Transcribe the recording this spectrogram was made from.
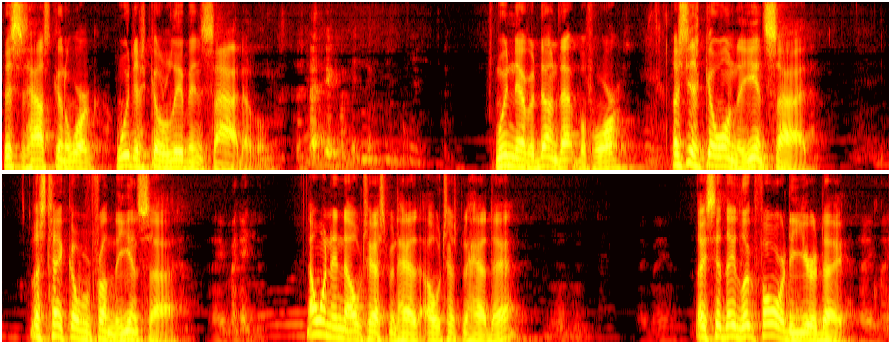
this is how it's going to work. We'll just go live inside of them. We've never done that before. Let's just go on the inside. Let's take over from the inside. Amen. No one in the Old Testament had, Old Testament had that. They said they look forward to your day. Amen.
